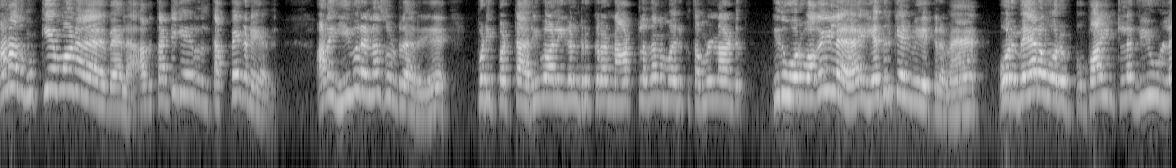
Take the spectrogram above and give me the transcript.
ஆனா அது முக்கியமான வேலை. அதை தட்டி கேட்கறது தப்பே கிடையாது. ஆனா இவர் என்ன சொல்றாரு? இப்படிப்பட்ட அறிவாளிகள் இருக்கிற நாட்டில் தான் நம்ம இருக்கு தமிழ்நாடு. இது ஒரு வகையில எதிர்கேள்வி கேட்கிறவன் ஒரு வேற ஒரு பாயிண்ட்ல வியூல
